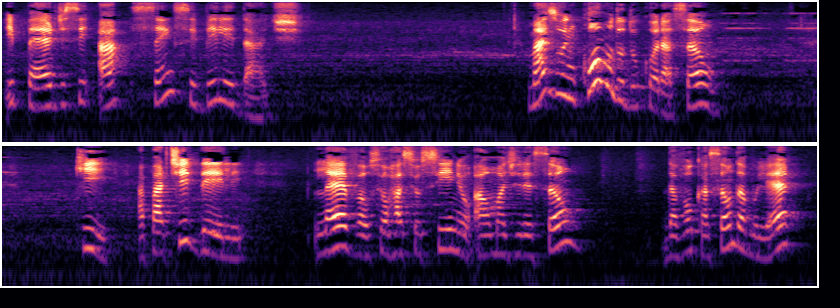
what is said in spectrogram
e perde-se a sensibilidade. Mas o incômodo do coração, que a partir dele leva o seu raciocínio a uma direção da vocação da mulher,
